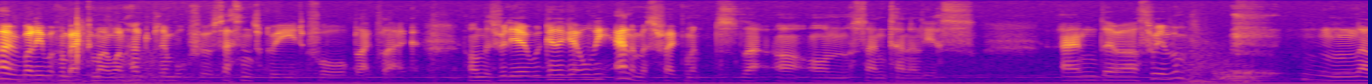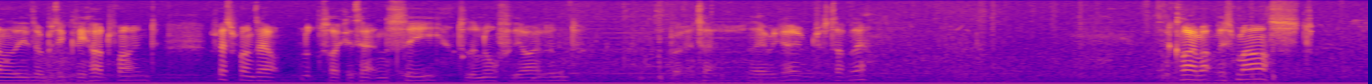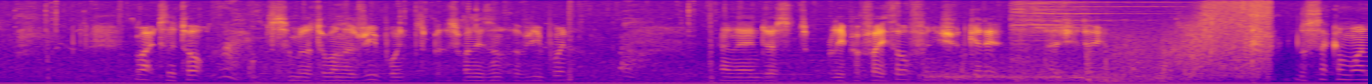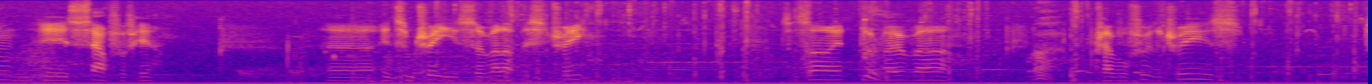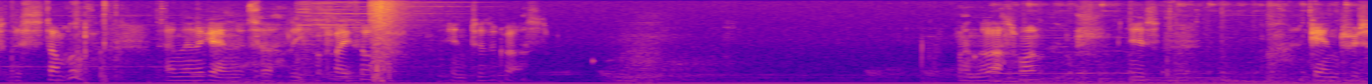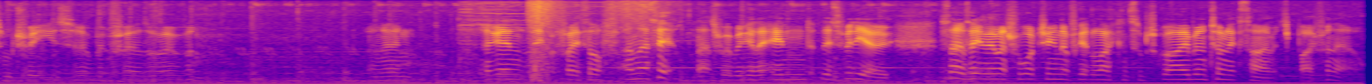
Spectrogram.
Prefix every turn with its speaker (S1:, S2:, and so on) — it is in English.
S1: Hi everybody, welcome back to my 100% walkthrough of Assassin's Creed 4 Black Flag. On this video we're going to get all the Animus fragments that are on Santanillas. And there are three of them. None of these are particularly hard to find. First one's out, looks like it's out in the sea, to the north of the island. But it's out, there we go, just up there. So climb up this mast, right to the top, similar to one of the viewpoints, but this one isn't a viewpoint. And then just leap of faith off and you should get it as you do. The second one is south of here, uh, in some trees, so run up this tree, to the side, over, travel through the trees, to this stump, and then again it's a leap of faith off into the grass. And the last one is again through some trees a little bit further over. And then again leap of faith off and that's it. That's where we're going to end this video. So thank you very much for watching. Don't forget to like and subscribe and until next time it's bye for now.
